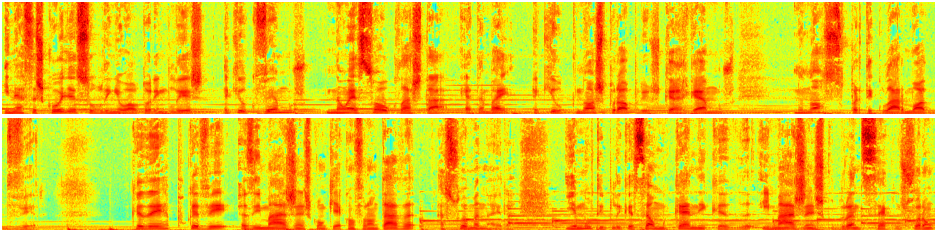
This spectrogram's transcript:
E nessa escolha, sublinha o autor inglês, aquilo que vemos não é só o que lá está, é também aquilo que nós próprios carregamos no nosso particular modo de ver. Cada época vê as imagens com que é confrontada à sua maneira. E a multiplicação mecânica de imagens que durante séculos foram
